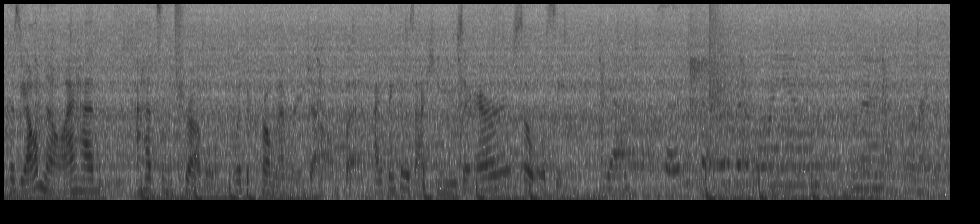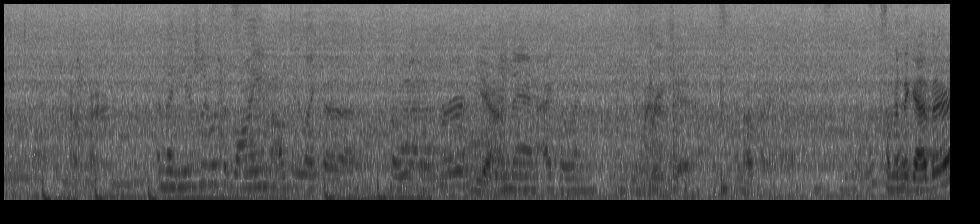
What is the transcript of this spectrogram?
Cause y'all know I had I had some trouble with the Curl Memory Gel, but I think it was actually user error, so we'll see. Yeah. So I just put a little bit of volume and then I go right over it. Okay. And then usually with the volume, I'll do like a coat over. Yeah. And then I go in and do my Break it. Okay. Coming together?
